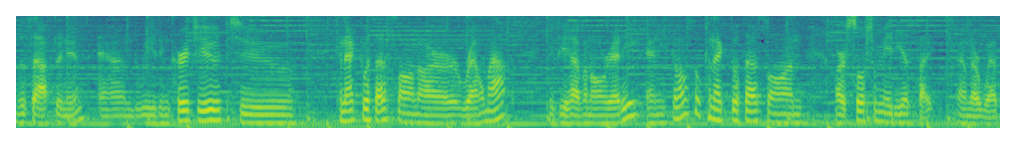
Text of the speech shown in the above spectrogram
this afternoon. And we'd encourage you to connect with us on our Realm app if you haven't already. And you can also connect with us on our social media sites and our web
